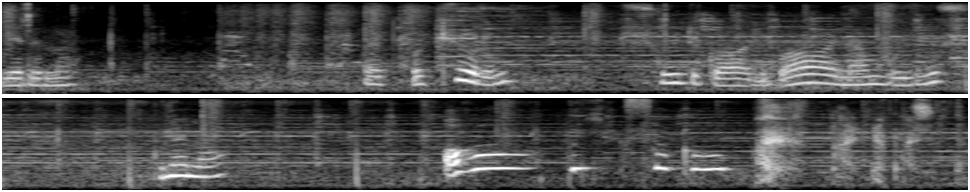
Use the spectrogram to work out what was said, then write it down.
Yerini. Evet bakıyorum. Şuydu galiba. Aynen buymuş. Bu ne lan? Aa bıyık sakal. Arkadaşlar.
